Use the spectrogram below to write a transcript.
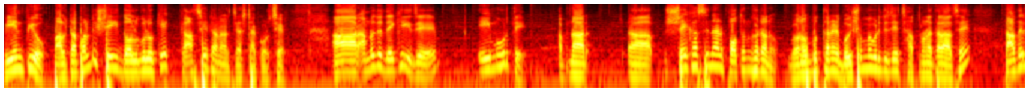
বিএনপিও পাল্টাপাল্টি সেই দলগুলোকে কাছে টানার চেষ্টা করছে। আর আমরা যদি দেখি যে এই মুহূর্তে আপনার শেখ হাসিনার পতন ঘটানো, গণঅভ্যুত্থানের বৈষম্য বিরোধী যে ছাত্রনেতারা আছে, তাদের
